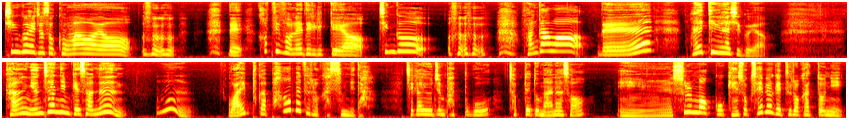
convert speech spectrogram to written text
친구 해줘서 고마워요. 네, 커피 보내드릴게요. 친구, 반가워. 네, 화이팅 하시고요. 강윤찬님께서는, 음, 와이프가 파업에 들어갔습니다. 제가 요즘 바쁘고 접대도 많아서 예, 술 먹고 계속 새벽에 들어갔더니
